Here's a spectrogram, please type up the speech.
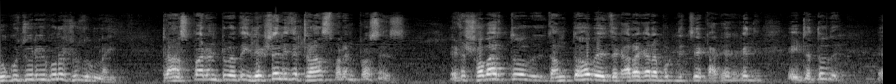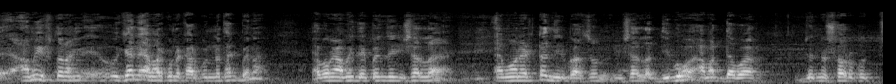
লুকোচুরির কোনো সুযোগ নাই। ট্রান্সপারেন্ট হতে election is a transparent process এটা সবার তো জানতে হবে যে কারা কারা ভোট দিচ্ছে, কাকে কাকে এইটা তো আমি সুতরাং ওইখানে আমার কোনো কার্পণ্য থাকবে না। এবং আমি দেখবেন যে ইনশাল্লাহ এমন একটা নির্বাচন ইনশাল্লাহ দিব আমার দেওয়ার জন্য সর্বোচ্চ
